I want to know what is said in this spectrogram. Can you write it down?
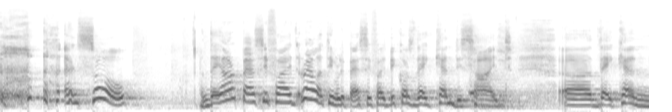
and so they are pacified, relatively pacified, because they can decide. Uh, they can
